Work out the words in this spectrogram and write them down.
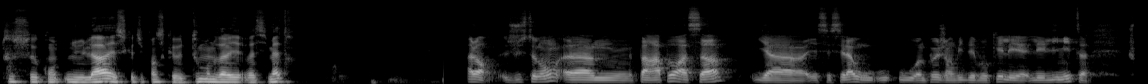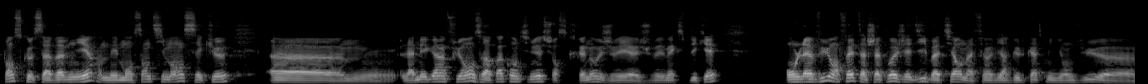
tout ce contenu-là? Est-ce que tu penses que tout le monde va, va s'y mettre? Alors, justement, euh, par rapport à ça, et c'est là où, un peu j'ai envie d'évoquer les, limites. Je pense que ça va venir, mais mon sentiment, c'est que euh, la méga influence va pas continuer sur ce créneau. Je vais, m'expliquer. On l'a vu en fait, à chaque fois j'ai dit, bah tiens, on a fait 1,4 million de vues euh,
